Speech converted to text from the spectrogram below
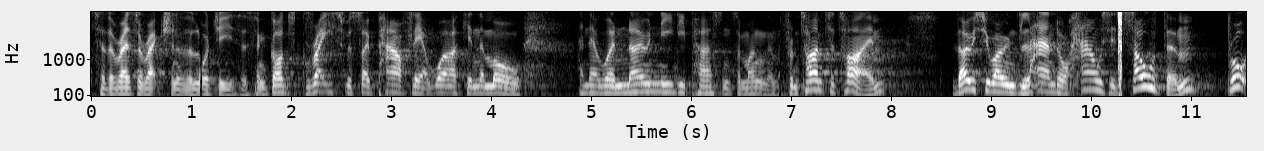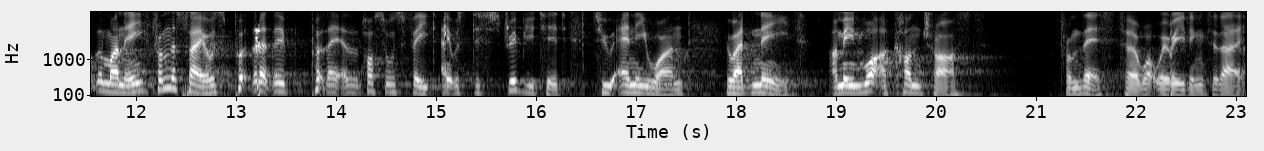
to the resurrection of the Lord Jesus. And God's grace was so powerfully at work in them all, and there were no needy persons among them. From time to time, those who owned land or houses sold them brought the money from the sales, put them at the, put them at the apostles' feet, and it was distributed to anyone who had need. I mean, what a contrast from this to what we're reading today.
